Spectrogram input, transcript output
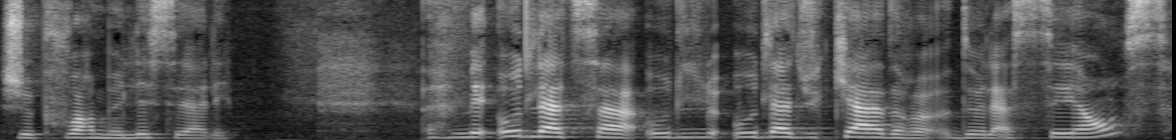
je vais pouvoir me laisser aller. Mais au-delà de ça, au-delà du cadre de la séance,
